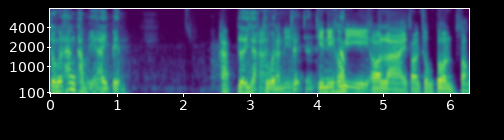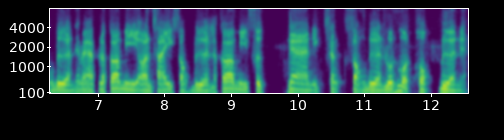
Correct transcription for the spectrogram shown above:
จนกระทั่งทำ AI เป็น ครับเลยอยากชวนทีนี้เขามีออนไลน์ตอนช่วงต้นสองเดือนใช่ไหมครับ แล้วก็มี onsite อีกสองเดือน แล้วก็มีฝึกงานอีกสักสองเดือนรวมทั้งหมดหกเดือนเนี่ย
